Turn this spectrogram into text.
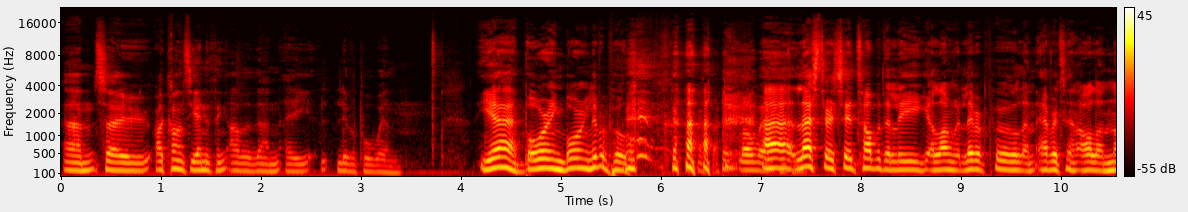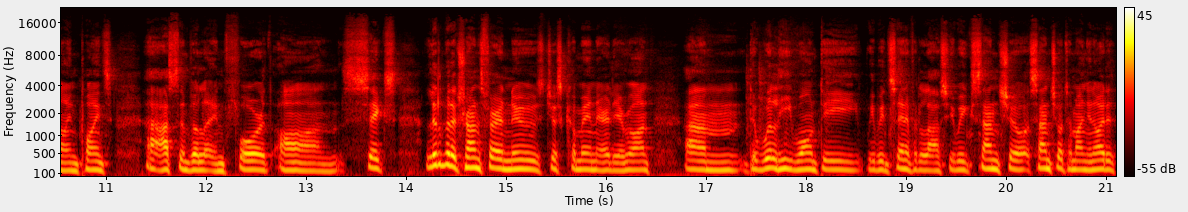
Um, so I can't see anything other than a Liverpool win. Yeah, boring, boring Liverpool. uh, Leicester sit top of the league along with Liverpool and Everton all on nine points. Uh, Aston Villa in fourth on six. A little bit of transfer news just come in earlier on. Um, the will he, won't he? We've been saying it for the last few weeks. Sancho, Sancho to Man United.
